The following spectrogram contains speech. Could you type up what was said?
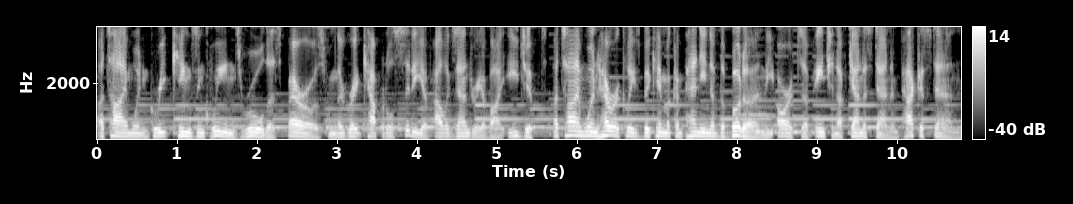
a time when Greek kings and queens ruled as pharaohs from their great capital city of Alexandria by Egypt, a time when Heracles became a companion of the Buddha in the art of ancient Afghanistan and Pakistan,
